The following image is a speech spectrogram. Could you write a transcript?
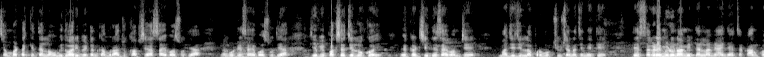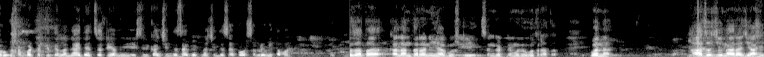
शंभर टक्के त्यांना उमेदवारी भेटन काम राजू कापसे साहेब असू द्या लंगोटे साहेब असू द्या जे बी पक्षाचे लोक आहे व्यंकट शिंदे साहेब आमचे माजी जिल्हा प्रमुख शिवसेनाचे नेते ते सगळे मिळून आम्ही त्यांना न्याय द्यायचं काम करू. शंभर टक्के त्यांना न्याय द्यायसाठी आम्ही श्रीकांत शिंदे साहेब एकनाथ शिंदे साहेबांवर सगळे वेता मांडतो. आता कालांतराने ह्या गोष्टी संघटनेमध्ये होत राहतात. पण आज जी नाराजी आहे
